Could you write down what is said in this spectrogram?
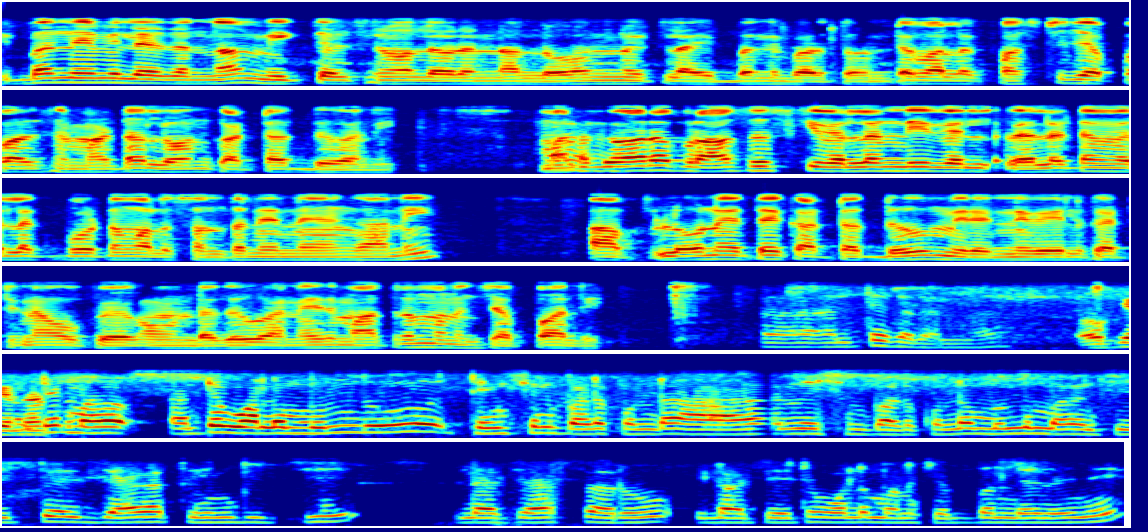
ఇబ్బంది ఏమీ లేదన్న మీకు తెలిసిన వాళ్ళు ఎవరైనా లోన్ ఇట్లా ఇబ్బంది పడుతుంటే వాళ్ళకి ఫస్ట్ చెప్పాల్సిన మాట లోన్ కట్టద్దు అని. మన. ద్వారా ప్రాసెస్కి వెళ్ళండి వెళ్ళటం వెళ్ళకపోవటం వాళ్ళ సొంత నిర్ణయం కానీ లోన్ అయితే కట్టద్దు మీరు ఎన్ని వేలు కట్టినా ఉపయోగం ఉండదు అనేది మాత్రం మనం చెప్పాలి. ఆ, అంతే కదన్నా. అంటే మనం అంటే వాళ్ళ ముందు టెన్షన్ పడకుండా ఆవేశం పడకుండా ముందు మనం చెప్పే జాగ్రత్త ఇంటిచ్చి ఇలా చేస్తారు ఇలా చేయటం వల్ల మనకి ఇబ్బంది అని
